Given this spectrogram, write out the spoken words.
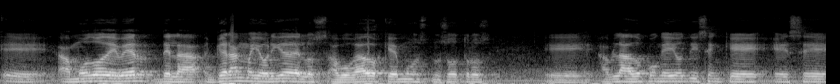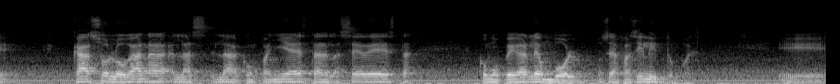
eh, a modo de ver de la gran mayoría de los abogados que hemos nosotros eh, hablado con ellos, dicen que ese caso lo gana la compañía esta, la sede esta, como pegarle a un bolo, o sea, facilito pues. Eh,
